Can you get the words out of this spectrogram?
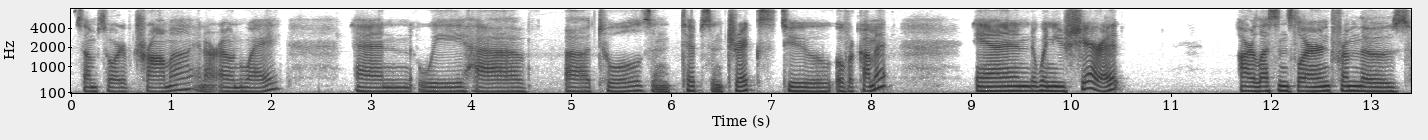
some sort of trauma in our own way, and we have uh, tools and tips and tricks to overcome it. And when you share it, our lessons learned from those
